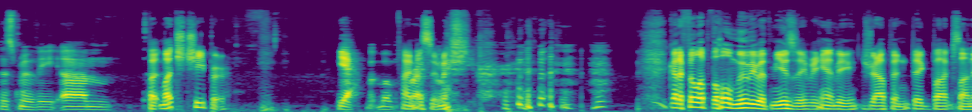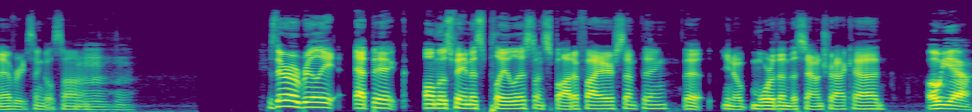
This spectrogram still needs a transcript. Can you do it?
this movie um but much cheaper. Yeah, but, but I'm right, assuming. much cheaper. Got to fill up the whole movie with music. We can't be dropping big bucks on every single song. hmm Is there a really epic, almost famous playlist on Spotify or something that you know more than the soundtrack had? Oh yeah,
